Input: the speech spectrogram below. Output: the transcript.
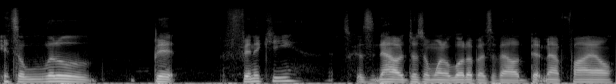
it's a little bit finicky because now it doesn't want to load up as a valid bitmap file.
